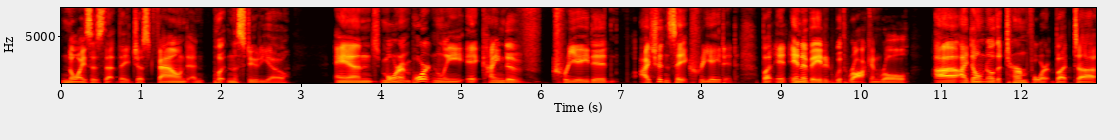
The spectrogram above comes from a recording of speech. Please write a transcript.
noises that they just found and put in the studio. And more importantly, it kind of created, I shouldn't say it created, but it innovated with rock and roll. Uh, I don't know the term for it, but uh,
